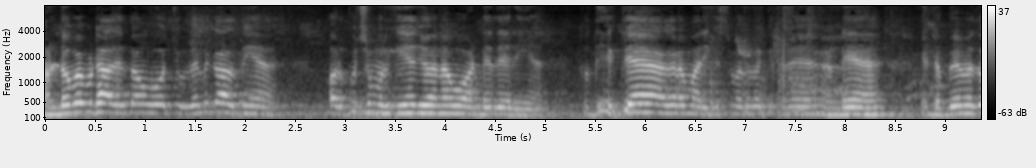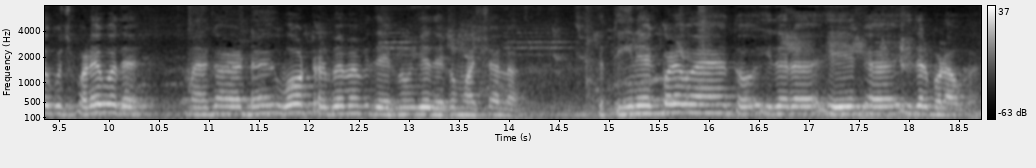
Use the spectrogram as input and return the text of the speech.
अंडों पे बिठा देता हूँ, वो चूज़े निकालती हैं। और कुछ मुर्गियाँ जो है ना वो अंडे दे रही हैं। तो देखते हैं अगर हमारी किस्मत में कितने अंडे हैं। ये डब्बे में तो कुछ पड़े हुए थे। मैंने कहा वो डब्बे में भी देख लूँ। ये देखो, माशाल्लाह। तो तीन एक पड़े हुए हैं तो इधर एक, इधर पड़ा हुआ है।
